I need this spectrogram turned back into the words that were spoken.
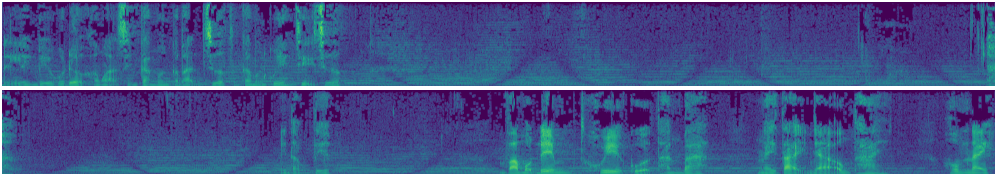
Để lên view có được không ạ? Xin cảm ơn các bạn trước, xin cảm ơn quý anh chị trước Mình đọc tiếp Vào một đêm khuya của tháng 3 Ngay tại nhà ông Thái Hôm nay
